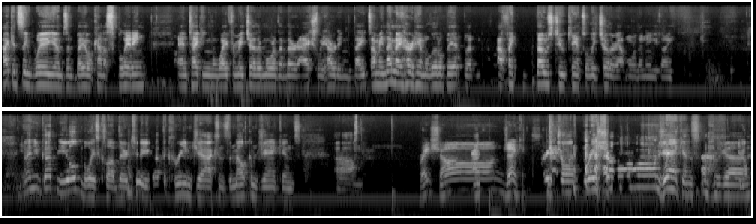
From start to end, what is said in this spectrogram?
I could see Williams and Bell kind of splitting and taking away from each other more than they're actually hurting Bates. I mean, they may hurt him a little bit, but I think those two cancel each other out more than anything. And then you've got the old boys club there too. You've got the Kareem Jacksons, the Malcolm Jenkins, um, Rayshawn Jenkins. Rayshawn, Rayshawn Jenkins. Oh god,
